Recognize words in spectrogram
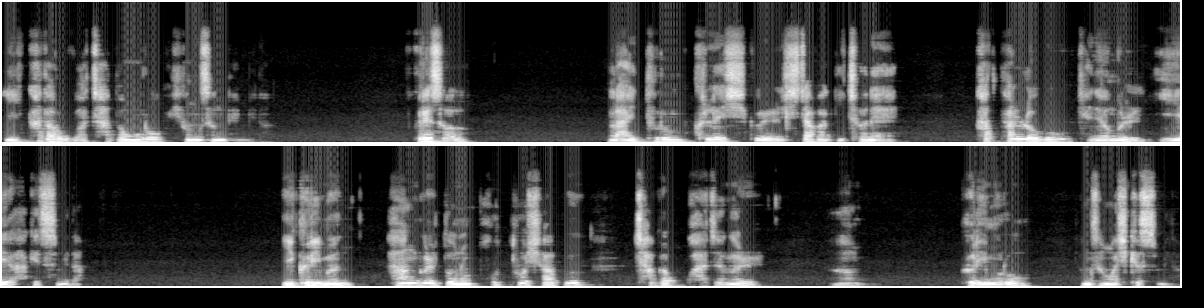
이 카탈로그가 자동으로 형성됩니다. 그래서 라이트룸 클래식을 시작하기 전에 카탈로그 개념을 이해하겠습니다. 이 그림은 한글 또는 포토샵 작업 과정을 어, 그림으로 형상화시켰습니다.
